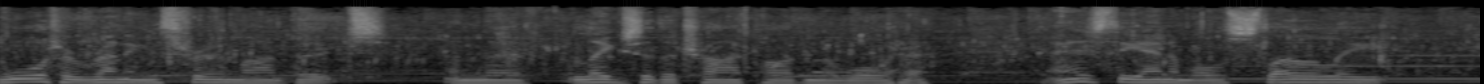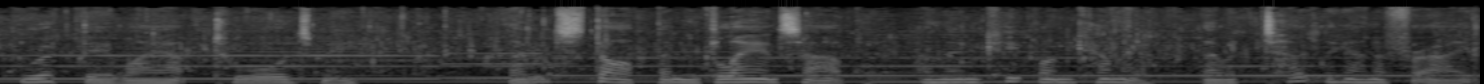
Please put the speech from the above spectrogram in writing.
water running through my boots and the legs of the tripod in the water, as the animals slowly worked their way up towards me, they would stop and glance up and then keep on coming. They were totally unafraid.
